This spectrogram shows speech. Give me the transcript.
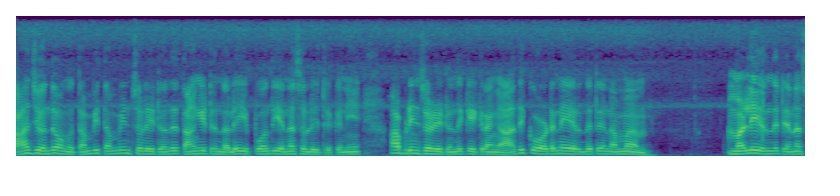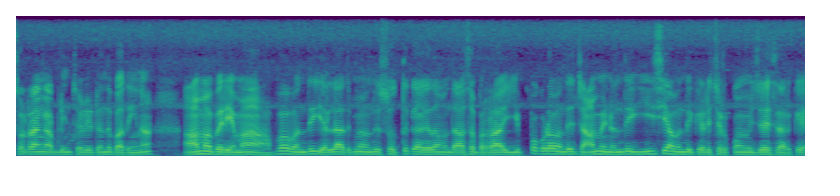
ராஜ் வந்து அவங்க தம்பி தம்பின்னு சொல்லிட்டு வந்து தாங்கிட்டு இருந்தாலே இப்போ வந்து என்ன சொல்லிட்டு இருக்க நீ? அப்படின்னு சொல்லிட்டு வந்து கேட்குறாங்க அதுக்கு உடனே இருந்துட்டு நம்ம மல்லி இருந்துட்டு என்ன சொல்கிறாங்க அப்படின்னு சொல்லிட்டு வந்து பார்த்தீங்கன்னா ஆமாம் பெரியம்மா அவள் வந்து எல்லாத்துமே வந்து சொத்துக்காக தான் வந்து ஆசைப்பட்றா. இப்போ கூட வந்து ஜாமீன் வந்து ஈஸியாக வந்து கிடைச்சிருக்கோம் விஜய் சாருக்கு.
